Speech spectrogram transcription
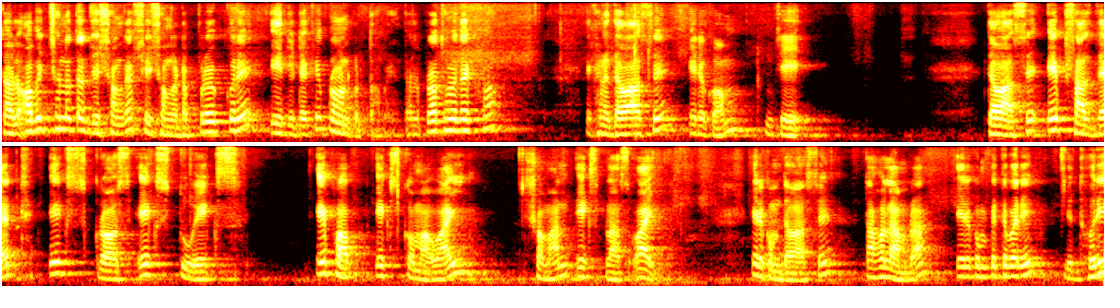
তাহলে অবিচ্ছিন্নতার যে সংজ্ঞা, সেই সংজ্ঞাটা প্রয়োগ করে এই দুইটাকে প্রমাণ করতে হবে। তাহলে প্রথমে দেখো এখানে দেওয়া আছে এরকম যে, দেওয়া আছে f such that x cross x to x f of x comma y সমান এক্স প্লাস ওয়াই এরকম দেওয়া আছে। তাহলে আমরা এরকম পেতে পারি। যে ধরি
